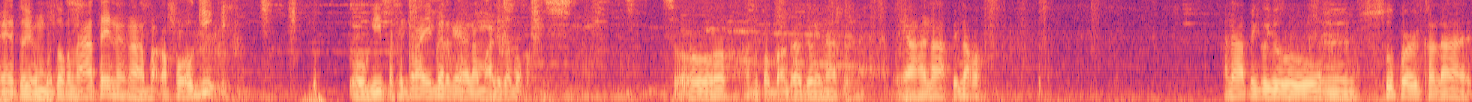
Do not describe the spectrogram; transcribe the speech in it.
Ito yung motor natin na baka pogi. Pogi pa sa driver kaya lang malikabok. So, ano pa ba gagawin natin? Kaya hanapin ako. Hanapin ko yung super kalad.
